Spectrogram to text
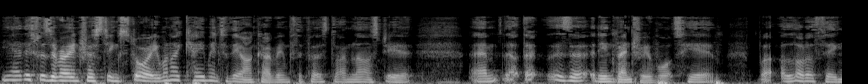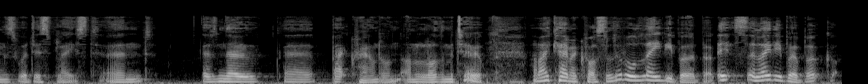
Yeah, this was a very interesting story. When I came into the archive room for the first time last year, um, th- th- there's a, an inventory of what's here, but a lot of things were displaced, and there's no uh, background on, on a lot of the material. And I came across a little ladybird book. It's a ladybird book,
